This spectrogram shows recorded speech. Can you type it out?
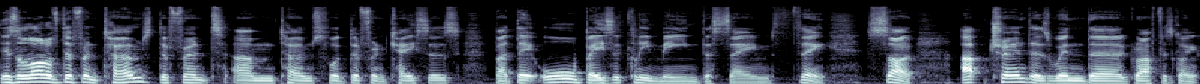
there's a lot of different terms, different um, terms for different cases, but they all basically mean the same thing. So uptrend is when the graph is going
